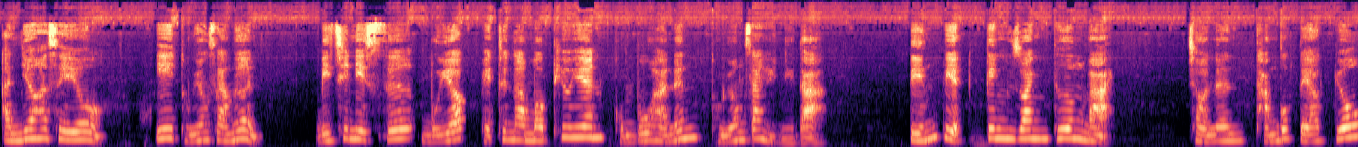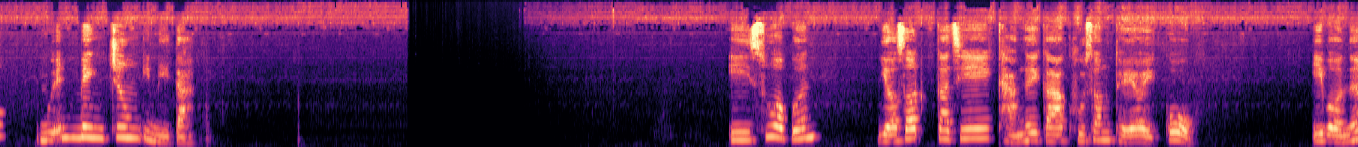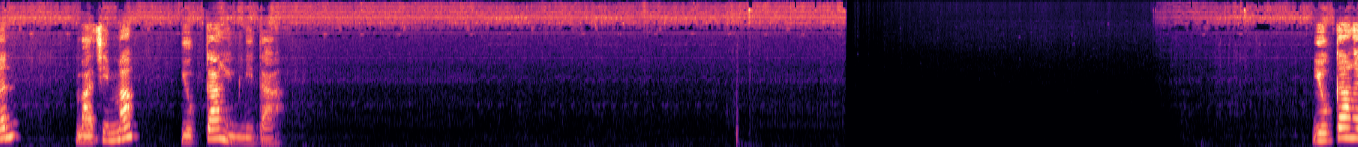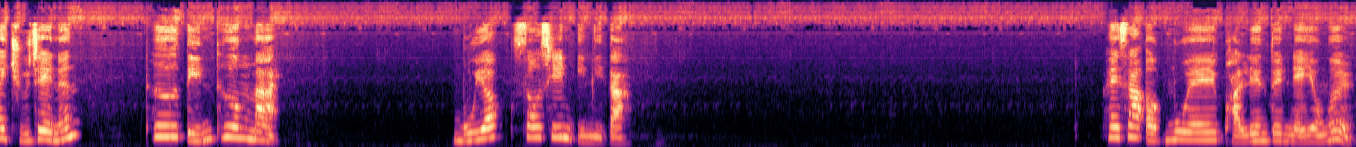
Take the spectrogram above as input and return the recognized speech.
안녕하세요. 이 동영상은 비즈니스, 무역, 베트남어 표현 공부하는 동영상입니다. tiếng Việt. 저는 단국대학교 nguyễn minh trung 입니다. 이 수업은 여섯 가지 강의가 구성되어 있고 이번은 마지막 6강입니다. 육강의 주제는 thương mại, 무역 서신입니다. 회사 업무에 관련된 내용을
